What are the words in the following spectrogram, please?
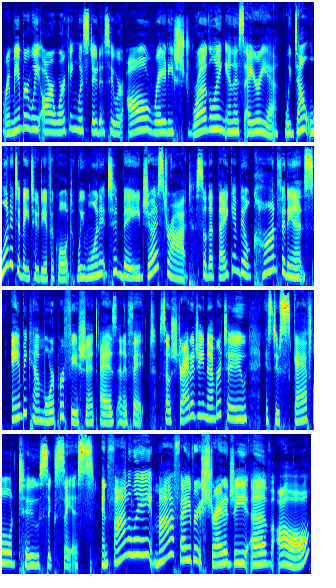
Remember, we are working with students who are already struggling in this area. We don't want it to be too difficult. We want it to be just right so that they can build confidence and become more proficient as an effect. So, strategy number two is to scaffold to success. And finally, my favorite strategy of all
